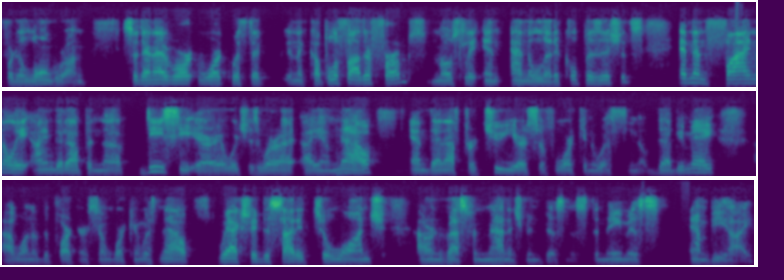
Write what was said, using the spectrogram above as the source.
for the long run. So then I work work with the, in a couple of other firms, mostly in analytical positions, and then finally I ended up in the DC area, which is where I, I am now. And then after two years of working with you know Debbie May, uh, one of the partners I'm working with now, we actually decided to launch our investment management business. The name is MBI.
